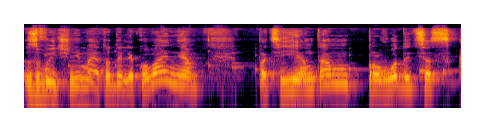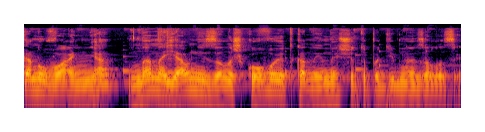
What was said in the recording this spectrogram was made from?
звичні методи лікування. Пацієнтам проводиться сканування на наявність залишкової тканини щитоподібної залози.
